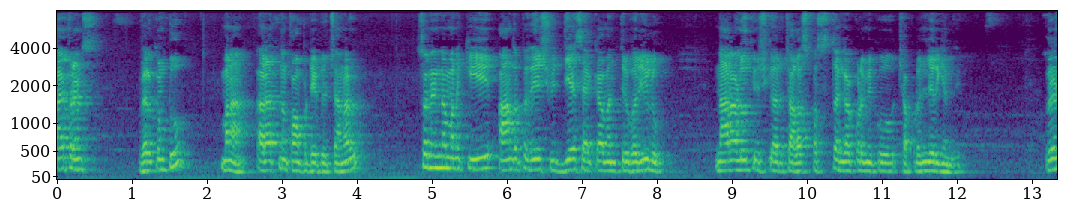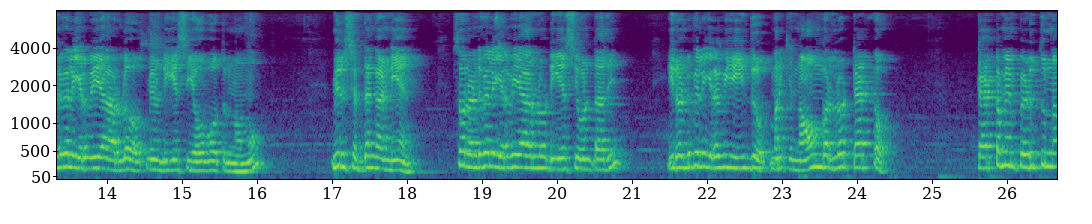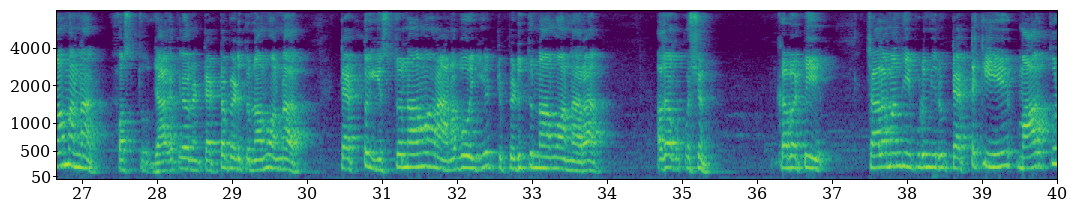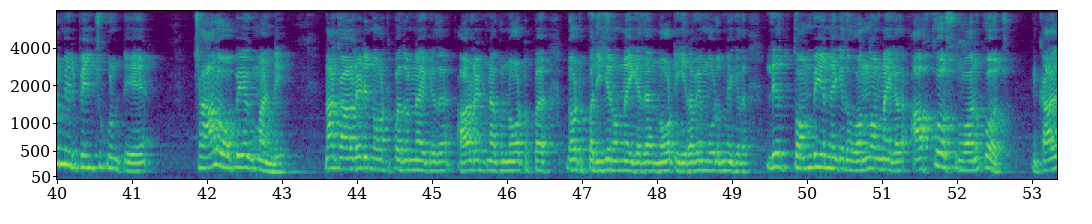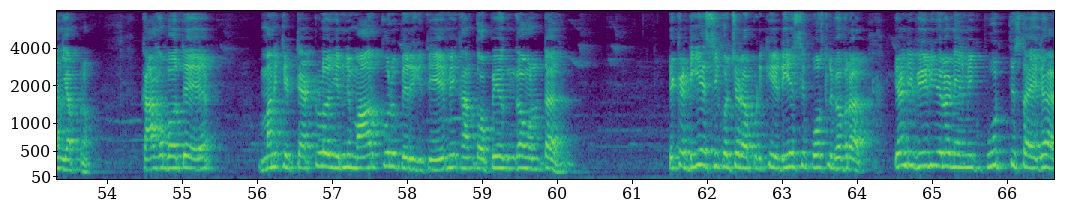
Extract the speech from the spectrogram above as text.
Hi friends welcome to మన రత్న competitive channel. So నిన్న మనకి ఆంధ్రప్రదేశ్ విద్యాశాఖ మంత్రి వర్యులు నారా లోకేష్ గారు చాలా స్పష్టంగా కూడా మీకు చెప్పడం జరిగింది. రెండు వేల ఇరవై ఆరులో మేము డిఎస్సి ఇవ్వబోతున్నాము మీరు సిద్ధంగా అండి అని. సో రెండు వేల ఇరవై ఆరులో డిఎస్సి ఉంటుంది. ఈ రెండు వేల ఇరవై ఐదు మనకి నవంబర్లో టెట్ టెట్ మేము పెడుతున్నాము అన్నారు. ఫస్ట్ జాగ్రత్తగా టెట్ట పెడుతున్నాము అన్నారు. టెట్ట ఇస్తున్నాము అని అనబోయి పెడుతున్నాము అన్నారా? అదొక క్వశ్చన్. కాబట్టి చాలామంది ఇప్పుడు మీరు టెట్కి మార్కులు మీరు పెంచుకుంటే చాలా ఉపయోగం అండి. నాకు ఆల్రెడీ నూట పది ఉన్నాయి కదా. ఆల్రెడీ నాకు నూట ప నూట పదిహేను ఉన్నాయి కదా. నూట ఇరవై మూడు ఉన్నాయి కదా. లేదు తొంభై ఉన్నాయి కదా. వంద ఉన్నాయి కదా. ఆఫ్ కోర్స్ నువ్వు అనుకోవచ్చు. నేను కాదని చెప్పను. కాకపోతే మనకి టెట్లో ఎన్ని మార్కులు పెరిగితే మీకు అంత ఉపయోగంగా ఉంటుంది ఇక డిఎస్సికి వచ్చేటప్పటికి డిఎస్సి పోస్టుల వివరాలు. ఏంటి వీడియోలో నేను మీకు పూర్తి స్థాయిగా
